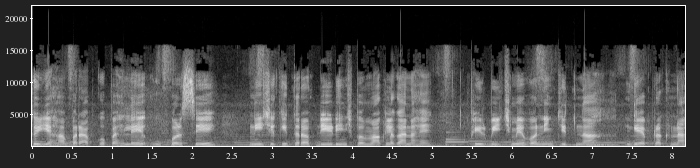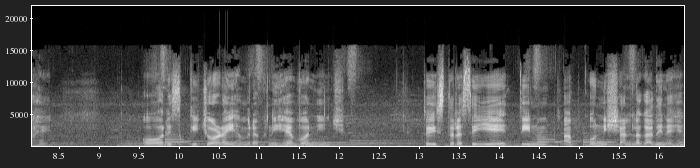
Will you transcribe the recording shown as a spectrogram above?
तो यहाँ पर आपको पहले ऊपर से नीचे की तरफ़ डेढ़ इंच पर मार्क लगाना है, फिर बीच में वन इंच जितना गैप रखना है। और इसकी चौड़ाई हमें रखनी है वन इंच। तो इस तरह से ये तीन आपको निशान लगा देने हैं।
